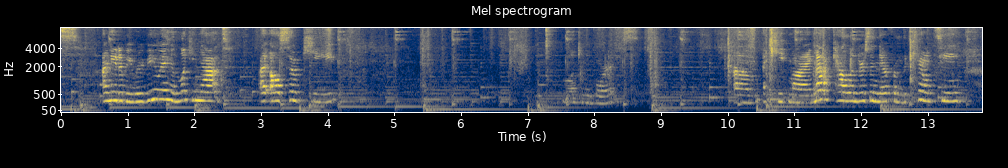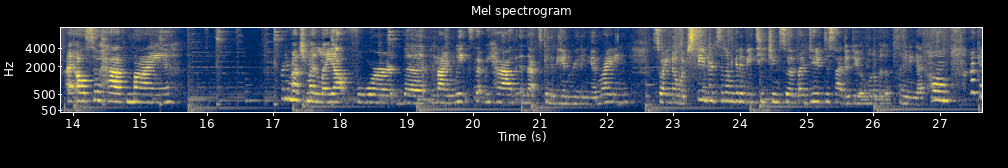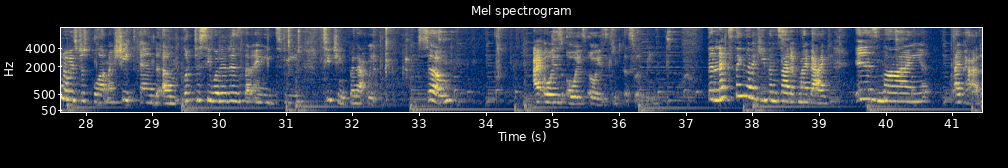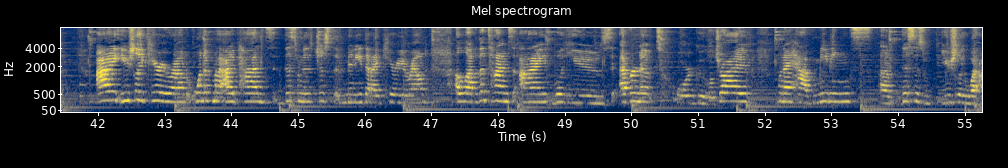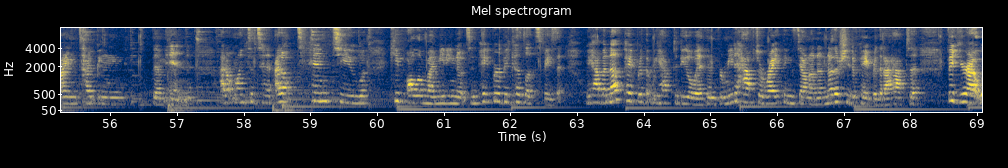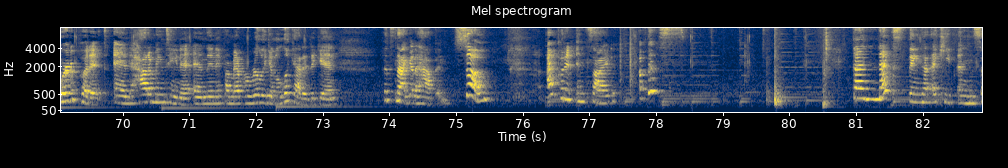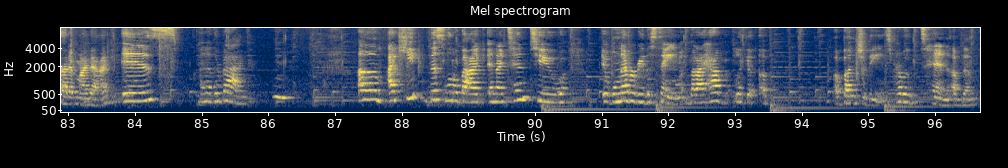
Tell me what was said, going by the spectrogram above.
I need to be reviewing and looking at. I also keep looking for it. Um, I keep my math calendars in there from the county. I also have my, pretty much my layout for the nine weeks that we have and that's going to be in reading and writing. So I know which standards that I'm going to be teaching so if I do decide to do a little bit of planning at home, I can always just pull out my sheet and um, look to see what it is that I need to be teaching for that week. So I always, always, always keep this with me. The next thing that I keep inside of my bag is my iPad. I usually carry around one of my iPads. This one is just a mini that I carry around. A lot of the times I will use Evernote or Google Drive when I have meetings. Um, this is usually what I'm typing them in. I don't like to tend, I don't tend to keep all of my meeting notes in paper because let's face it, we have enough paper that we have to deal with and for me to have to write things down on another sheet of paper that I have to figure out where to put it and how to maintain it and then if I'm ever really going to look at it again, that's not going to happen. So, I put it inside of this. The next thing that I keep inside of my bag is another bag. Hmm. Um, I keep this little bag and I tend to, it will never be the same, but I have like a, a, a bunch of these, probably 10 of them.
